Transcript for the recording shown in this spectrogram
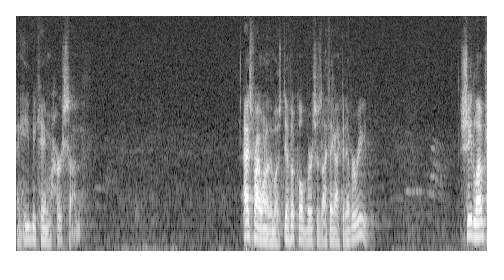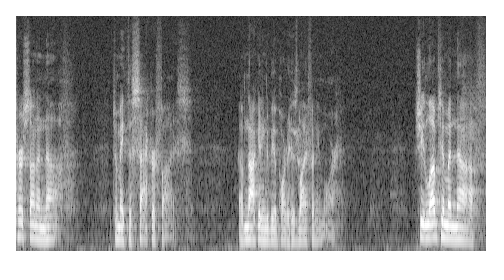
and he became her son. That's probably one of the most difficult verses I think I could ever read. She loved her son enough to make the sacrifice of not getting to be a part of his life anymore. She loved him enough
